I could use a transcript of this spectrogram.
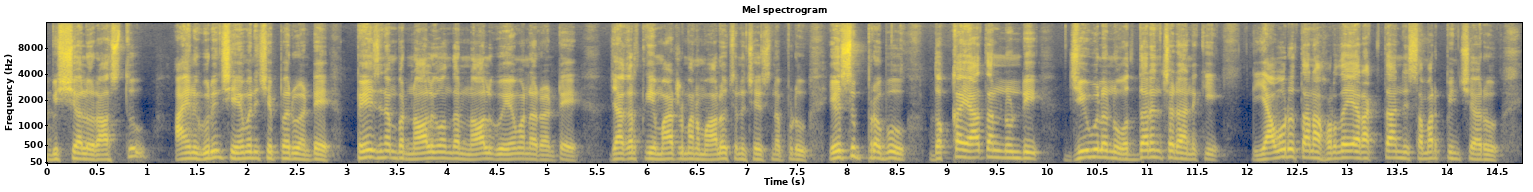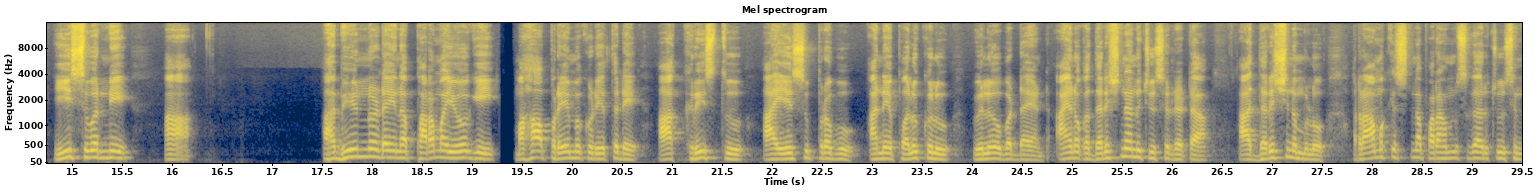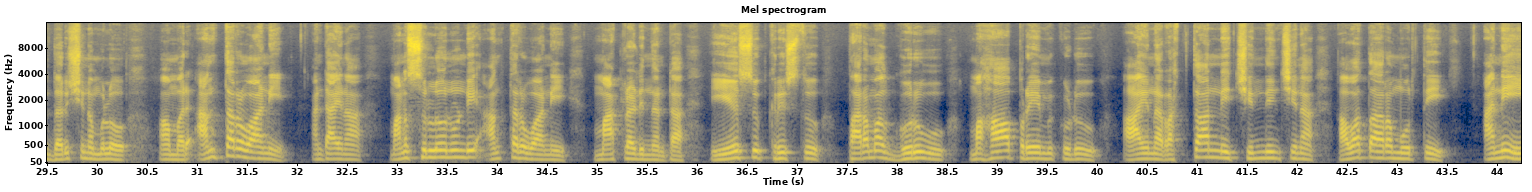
విషయాలు రాస్తూ ఆయన గురించి ఏమని చెప్పారు అంటే పేజ్ నెంబర్ నాలుగు వందల నాలుగు ఏమన్నారు అంటే జాగ్రత్తగా ఈ మాటలు మనం ఆలోచన చేసినప్పుడు యేసు ప్రభు దుఃఖయాతన నుండి జీవులను ఉద్ధరించడానికి ఎవరు తన హృదయ రక్తాన్ని సమర్పించారు? ఈశ్వర్ని అభిన్నుడైన పరమయోగి మహాప్రేమికుడు ఇతడే ఆ క్రీస్తు ఆ యేసు ప్రభు అనే పలుకులు వెలువబడ్డాయంట. ఆయన ఒక దర్శనాన్ని చూసాడట ఆ దర్శనములో రామకృష్ణ పరహంస గారు చూసిన దర్శనములో మరి అంతర్వాణి అంటే ఆయన మనస్సులో నుండి అంతర్వాణి మాట్లాడిందంట. యేసుక్రీస్తు పరమ గురువు మహాప్రేమికుడు ఆయన రక్తాన్ని చిందించిన అవతారమూర్తి అని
